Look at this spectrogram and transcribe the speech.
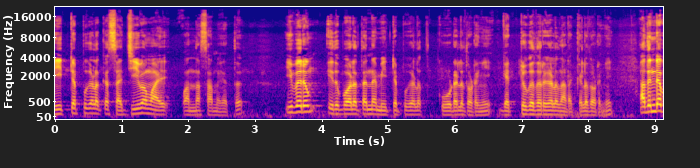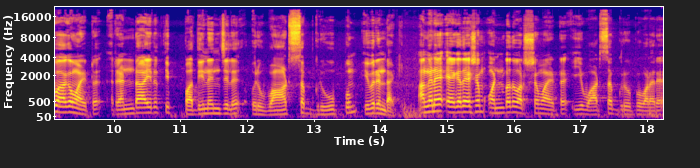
മീറ്റപ്പുകളൊക്കെ സജീവമായി വന്ന സമയത്ത് ഇവരും ഇതുപോലെ തന്നെ മീറ്റപ്പുകൾ കൂടൽ തുടങ്ങി ഗെറ്റ് ടുഗദറുകൾ നടക്കൽ തുടങ്ങി. അതിന്റെ ഭാഗമായിട്ട് രണ്ടായിരത്തി പതിനഞ്ചിൽ ഒരു വാട്സപ്പ് ഗ്രൂപ്പും ഇവരുണ്ടാക്കി. അങ്ങനെ ഏകദേശം ഒൻപത് വർഷമായിട്ട് ഈ വാട്സപ്പ് ഗ്രൂപ്പ് വളരെ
